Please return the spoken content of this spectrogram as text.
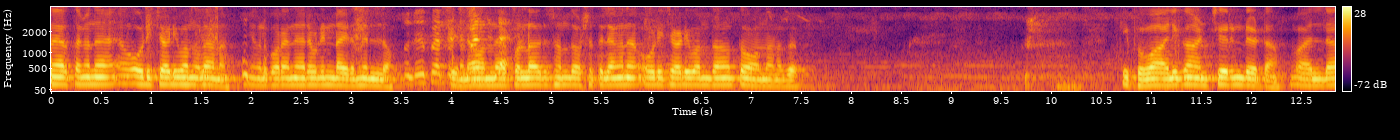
നേരത്തെ അങ്ങനെ ഓടിച്ചാടി വന്നതാണ്. ഞങ്ങൾ കുറേ നേരം ഇവിടെ ഉണ്ടായിരുന്നില്ലല്ലോ. പിന്നെ വന്നപ്പോഴുള്ള ഒരു സന്തോഷത്തിൽ അങ്ങനെ ഓടിച്ചാടി വന്നതാണ് തോന്നണത്. ഇപ്പോൾ വാൽ കാണിച്ചു തരുന്നുണ്ട് കേട്ടോ. വാലിന്റെ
